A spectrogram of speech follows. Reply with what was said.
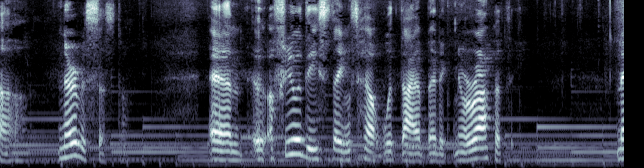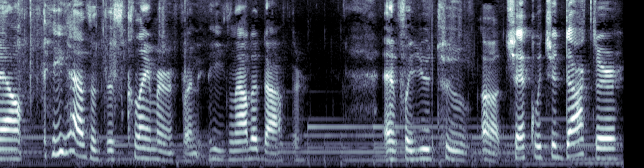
uh, nervous system. And a few of these things help with diabetic neuropathy. Now, he has a disclaimer in front of He's not a doctor and for you to uh, check with your doctor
